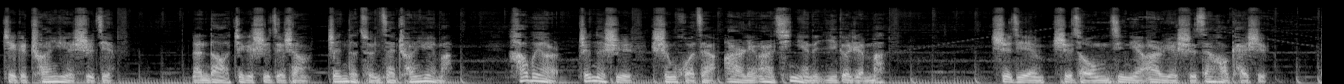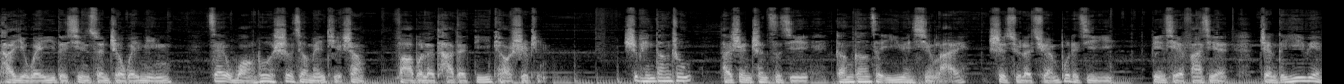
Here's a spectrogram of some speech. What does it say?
这个穿越事件。难道这个世界上真的存在穿越吗？哈维尔真的是生活在二零二七年的一个人吗？事件是从今年二月十三号开始，他以唯一的幸存者为名，在网络社交媒体上。发布了他的第一条视频，视频当中，他声称自己刚刚在医院醒来，失去了全部的记忆，并且发现整个医院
